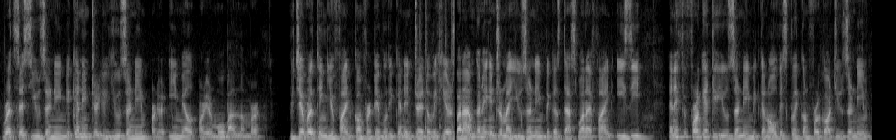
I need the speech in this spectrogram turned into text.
where it says username, you can enter your username or your email or your mobile number. Whichever thing you find comfortable, you can enter it over here. But I'm going to enter my username because that's what I find easy. And if you forget your username, you can always click on forgot username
